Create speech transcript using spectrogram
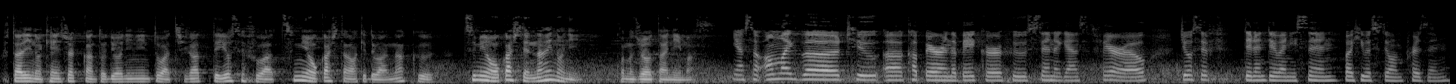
二人の検釈官と料理人とは違って、ヨセフは罪を犯したわけではなく、罪を犯してないのに、この状態にいます。Yeah, so unlike the two uh, cupbearer and the baker who sinned against Pharaoh, Joseph didn't do any sin, but he was still in prison.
